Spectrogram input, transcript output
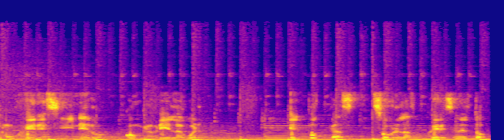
Mujeres y Dinero con Gabriela Huerta, el podcast sobre las mujeres en el top.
